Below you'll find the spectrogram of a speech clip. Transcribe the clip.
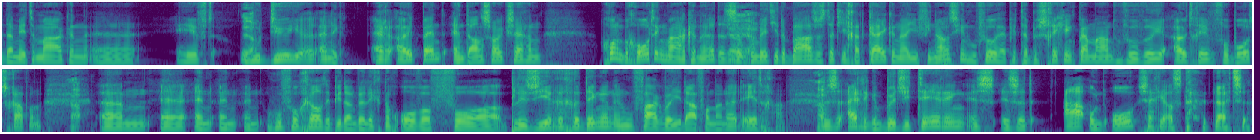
daarmee te maken heeft. Ja. Hoe duur je uiteindelijk eruit bent. En dan zou ik zeggen, gewoon een begroting maken. Hè? Dat is Ja, ook ja. een beetje de basis dat je gaat kijken naar je financiën. Hoeveel heb je ter beschikking per maand? Hoeveel wil je uitgeven voor boodschappen? Ja. Ehm, eh, en, en, en hoeveel geld heb je dan wellicht nog over voor plezierige dingen? En hoe vaak wil je daarvan dan uit eten gaan? Dus eigenlijk een budgettering is, is het A en O, zeg je als Du- Duitse. Ik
